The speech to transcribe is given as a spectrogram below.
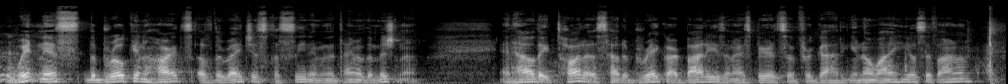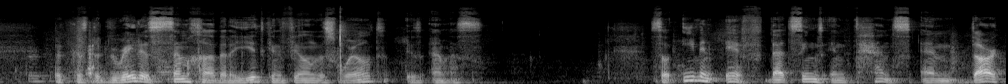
Witness the broken hearts of the righteous Hasidim in the time of the Mishnah, and how they taught us how to break our bodies and our spirits up for God. You know why, Yosef Aaron? Because the greatest simcha that a yid can feel in this world is emes. So even if that seems intense and dark,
